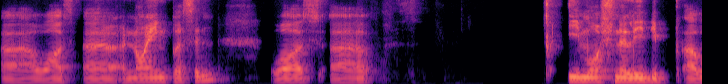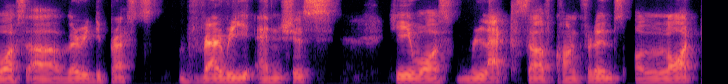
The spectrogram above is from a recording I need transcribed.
uh, was an annoying person, was uh, emotionally uh, was uh, very depressed, very anxious. He was lacked self-confidence a lot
